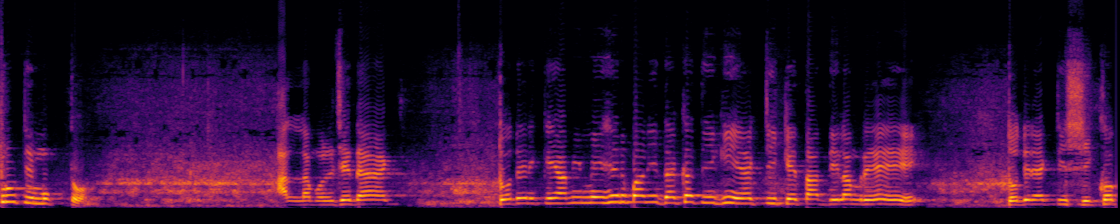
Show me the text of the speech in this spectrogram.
ত্রুটি মুক্ত আল্লাহ বলছে, দেখ, তোদেরকে আমি মেহেরবানি দেখাতে গিয়ে একটি কেতাব দিলাম রে। তোদের একটি শিক্ষক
